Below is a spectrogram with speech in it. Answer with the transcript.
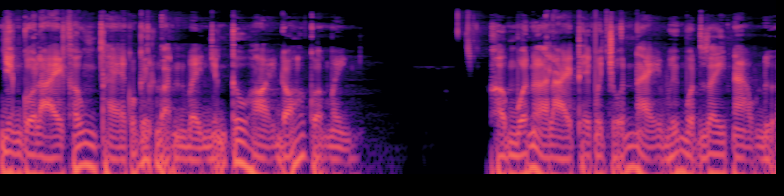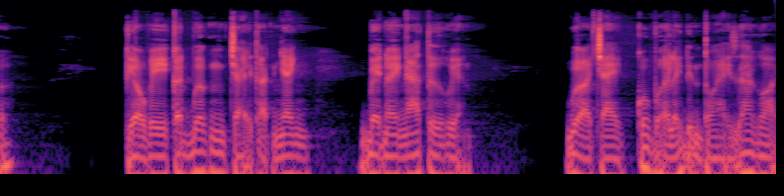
Nhưng cô lại không thể có kết luận về những câu hỏi đó của mình. Không muốn ở lại thêm cái chốn này với một giây nào nữa. Kiều Vi cất bước chạy thật nhanh, về nơi ngã tư huyện Vừa chạy, cô vừa lấy điện thoại ra gọi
